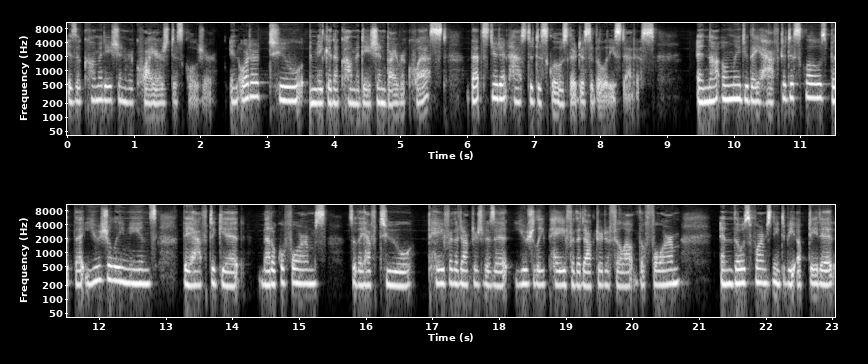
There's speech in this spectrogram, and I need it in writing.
is accommodation requires disclosure. In order to make an accommodation by request, that student has to disclose their disability status. And not only do they have to disclose, but that usually means they have to get medical forms. So they have to pay for the doctor's visit, usually pay for the doctor to fill out the form. And those forms need to be updated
